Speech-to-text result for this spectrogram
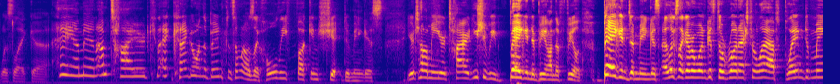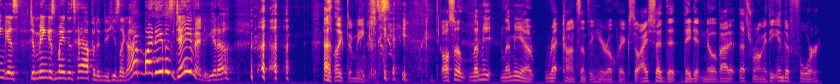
was like, uh, "Hey, uh, man, I'm tired. Can I can I go on the bench?" And someone I was like, "Holy fucking shit, Dominguez! You're telling me you're tired? You should be begging to be on the field, begging Dominguez. It looks like everyone gets to run extra laps. Blame Dominguez. Dominguez made this happen." And he's like, oh, "My name is David," you know. I like Dominguez. also, let me let me uh, retcon something here real quick. So I said that they didn't know about it. That's wrong. At the end of four,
